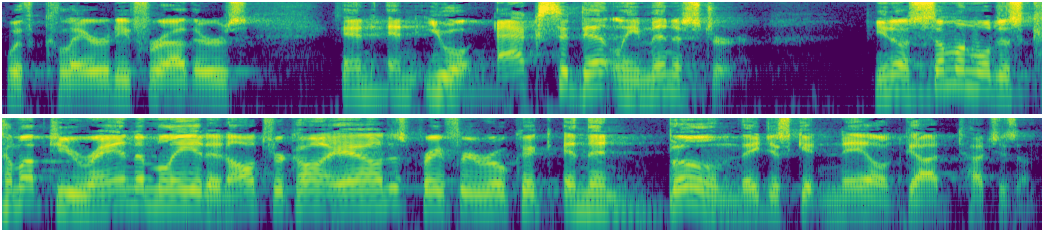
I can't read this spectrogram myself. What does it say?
with clarity for others. And, and you will accidentally minister. You know, someone will just come up to you randomly at an altar call. Yeah, I'll just pray for you real quick. And then, boom, they just get nailed. God touches them.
